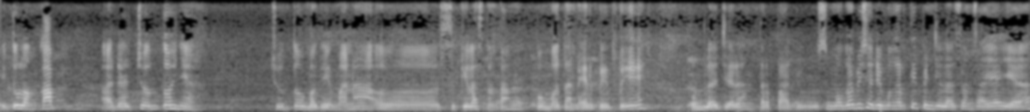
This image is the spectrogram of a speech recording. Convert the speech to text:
Itu lengkap ada contohnya. Contoh bagaimana uh, sekilas tentang pembuatan RPP pembelajaran terpadu. Semoga bisa dimengerti penjelasan saya ya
